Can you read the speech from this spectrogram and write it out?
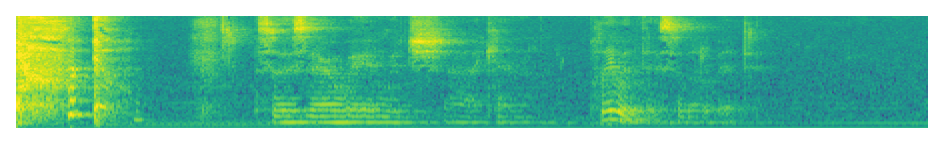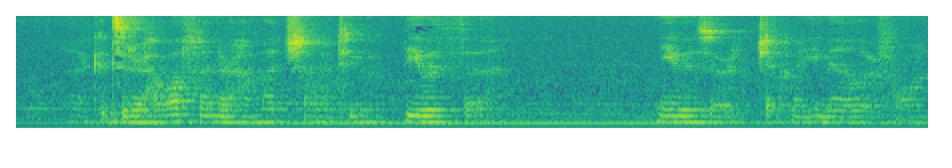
so, is there a way in which uh, I can play with this a little bit? Uh, consider how often or how much I want to be with the news or check my email or phone.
